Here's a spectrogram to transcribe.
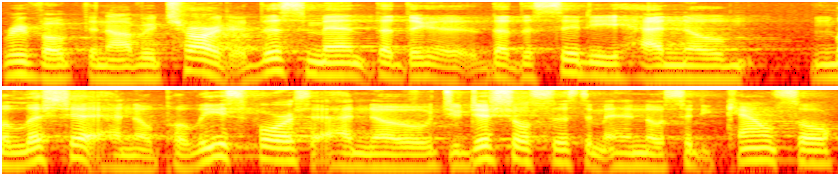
revoked the Nauvoo Charter. This meant that the, that the city had no militia, it had no police force, it had no judicial system, it had no city council,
